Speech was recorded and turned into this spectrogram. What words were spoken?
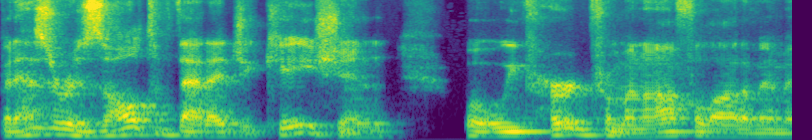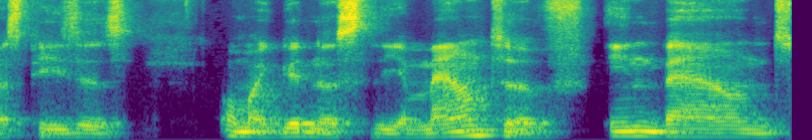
but as a result of that education, what we've heard from an awful lot of MSPs is, oh my goodness, the amount of inbound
